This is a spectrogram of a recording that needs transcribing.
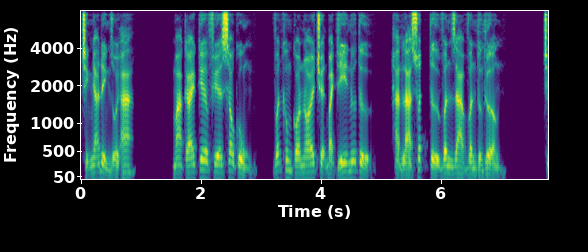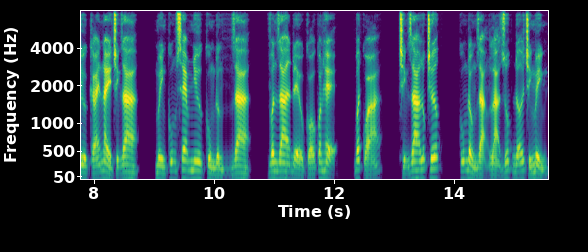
chính nhã đỉnh rồi a. Mà cái kia phía sau cùng, vẫn không có nói chuyện bạch y nữ tử, hẳn là xuất tử vân gia vân thường thường. Trừ cái này chính ra, mình cũng xem như cùng đường ra, vân gia đều có quan hệ, bất quá, chính ra lúc trước, cũng đồng dạng là giúp đỡ chính mình.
